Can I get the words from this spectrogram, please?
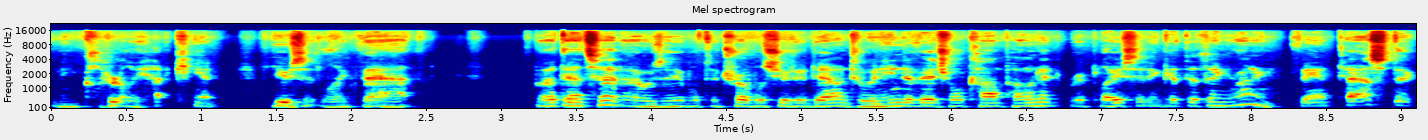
I mean, clearly I can't use it like that. But that's it. I was able to troubleshoot it down to an individual component, replace it, and get the thing running. Fantastic.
